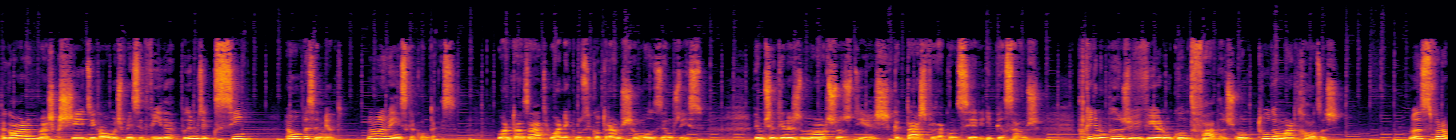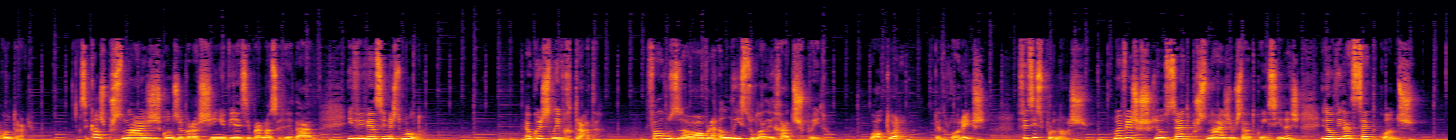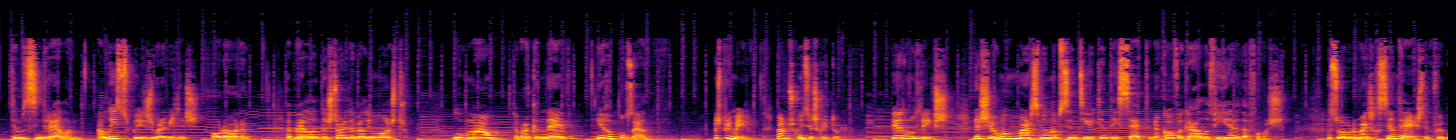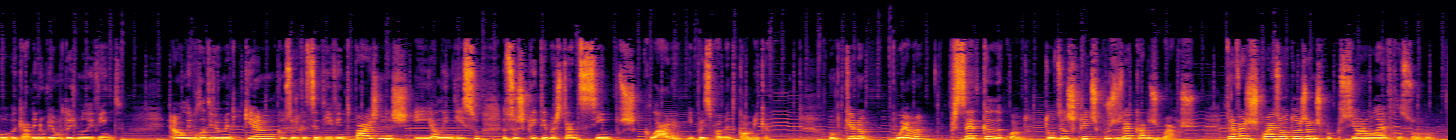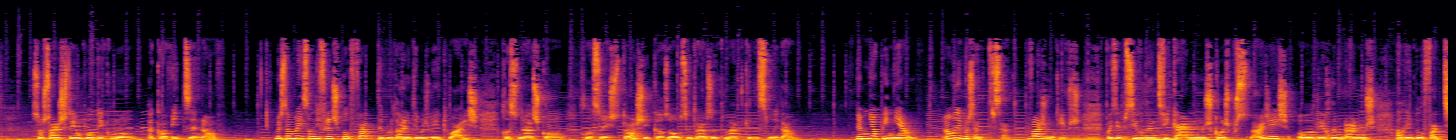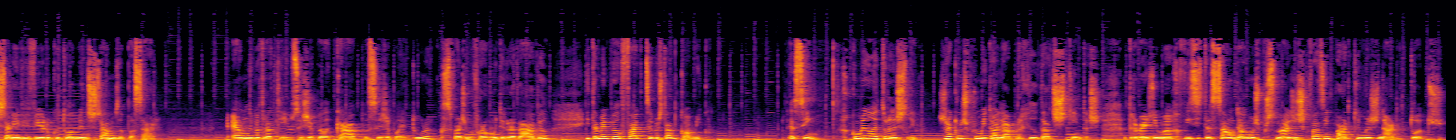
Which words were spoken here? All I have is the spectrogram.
Agora, mais crescidos e com alguma experiência de vida, podemos dizer que sim, é um pensamento, mas não é bem isso que acontece. O ano transato e o ano em que nos encontramos são bons exemplos disso Vemos centenas de mortes todos os dias, catástrofes a acontecer e pensamos: por que não podemos viver um conto de fadas onde tudo é um mar de rosas? Mas se for ao contrário, se aqueles personagens dos contos da Grochinha viessem para a nossa realidade e vivessem neste mundo? É o que este livro retrata. Falo-vos da obra Alice do lado errado do espelho. O autor, Pedro Rodrigues, fez isso por nós, uma vez que escolheu sete personagens bastante conhecidas e deu vida a sete contos, temos a Cinderela, Alice do País das Maravilhas, a Aurora, a Bela da História da Bela e o Monstro, o Lobo Mau, a Branca de Neve e a Rapunzel. Mas primeiro, vamos conhecer o escritor. Pedro Rodrigues nasceu 1 de março de 1987 na Cova Gala, Figueira da Foz. A sua obra mais recente é esta, que foi publicada em novembro de 2020. É um livro relativamente pequeno, com cerca de 120 páginas, e além disso, a sua escrita é bastante simples, clara e principalmente cómica. Um pequeno poema precede cada conto, todos eles escritos por José Carlos Barros, através dos quais o autor já nos proporciona um leve resumo. São histórias que têm um ponto em comum, a Covid-19. Mas também são diferentes pelo facto de abordarem temas bem atuais, relacionados com relações tóxicas ou centrados na temática da solidão. Na minha opinião, é um livro bastante interessante, por vários motivos, pois é possível identificarmos-nos com os personagens ou até relembrarmos alguém pelo facto de estarem a viver o que atualmente estamos a passar. É um livro atrativo, seja pela capa, seja pela leitura, que se faz de uma forma muito agradável, e também pelo facto de ser bastante cómico. Assim, recomendo a leitura deste livro, já que nos permite olhar para realidades distintas, através de uma revisitação de algumas personagens que fazem parte do imaginário de todos.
